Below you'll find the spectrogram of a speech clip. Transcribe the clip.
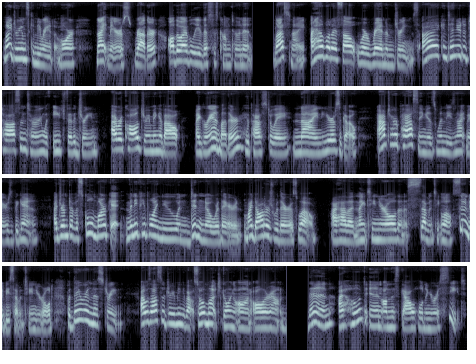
My dreams can be random, or nightmares, rather, although I believe this has come to an end. Last night, I had what I felt were random dreams. I continued to toss and turn with each vivid dream. I recall dreaming about my grandmother, who passed away nine years ago. After her passing is when these nightmares began. I dreamt of a school market. Many people I knew and didn't know were there, and my daughters were there as well. I have a 19 year old and a 17, well, soon to be 17 year old, but they were in this dream. I was also dreaming about so much going on all around. Then I honed in on this gal holding a receipt.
